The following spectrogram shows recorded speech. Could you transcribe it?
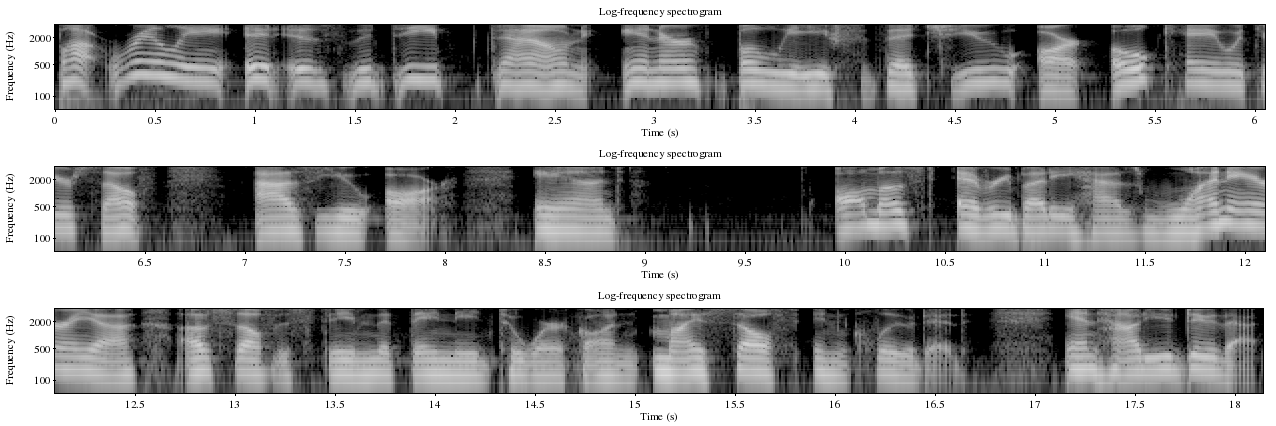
But really, it is the deep down inner belief that you are okay with yourself as you are. And almost everybody has one area of self esteem that they need to work on, myself included. And how do you do that?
